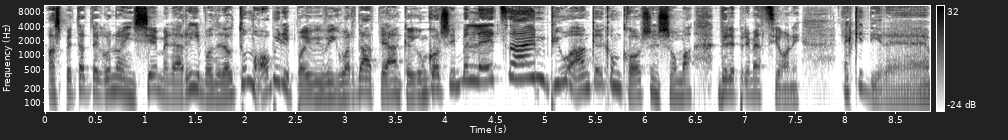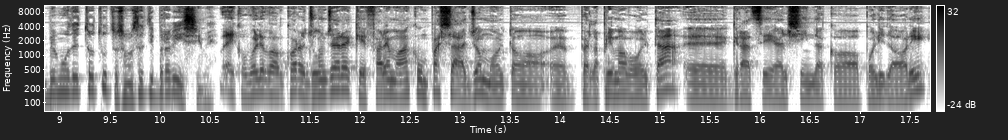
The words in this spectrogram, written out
aspettate con noi insieme l'arrivo delle automobili poi vi guardate anche i concorsi di bellezza e in più anche il concorso insomma delle premiazioni. E che dire abbiamo detto tutto siamo stati bravissimi. Ecco volevo ancora aggiungere che faremo anche un passaggio molto eh, per la prima volta eh, grazie al sindaco Polidori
